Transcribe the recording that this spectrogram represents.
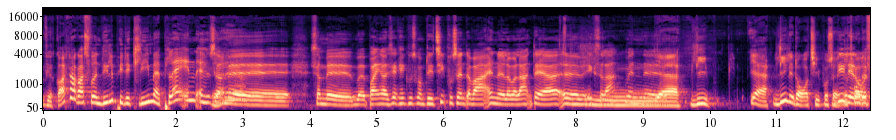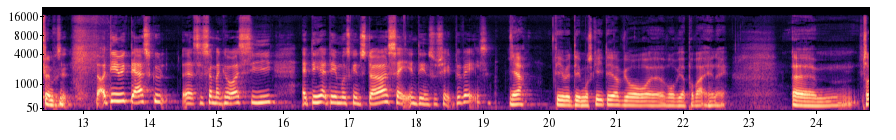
vi har godt nok også fået en lille bitte klimaplan, øh, som, ja, ja. Øh, som øh, bringer os, jeg kan ikke huske, om det er 10% af vejen, eller hvor langt det er, øh, ikke så langt, men... Øh, ja, lige, ja, lige lidt over 10%. Lige jeg lidt tror, over det er 15. 10%. Og det er jo ikke deres skyld, altså, så man kan jo også sige, at det her det er måske en større sag, end det er en social bevægelse. Ja, Det, er- det er måske der, hvor, øh, hvor vi er på vej henad. Øhm, så,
